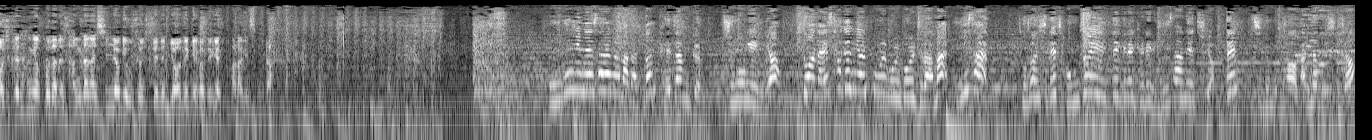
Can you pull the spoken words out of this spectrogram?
거짓된 학력보다는 당당한 실력이 우선시되는 연예계가 되길 바라겠습니다. 온 국민의 사랑을 받았던 대장금, 주몽에 이어 또 하나의 사극 열풍을 몰고 올 드라마 이산. 조선시대 정조의 일대기를 그린 이산의 주역들 지금부터 만나보시죠.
